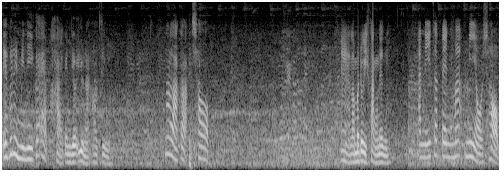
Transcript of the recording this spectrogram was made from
เอเวอร์ลินมินีก็แอบขายกันเยอะอยู่นะ เอาจริง น่ารักอะ่ะ ชอบ อ่าเรามาดูอีกฝั่งหนึ่ง อันนี้จะเป็นมะเหมี่ยวช็อป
